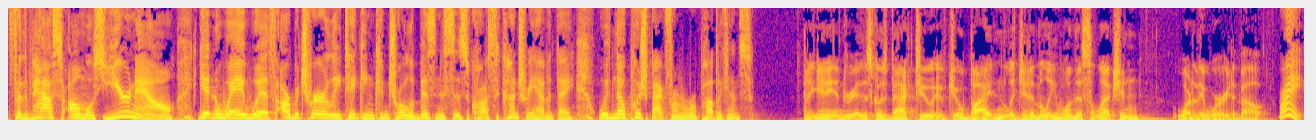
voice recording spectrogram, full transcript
for the past almost year now getting away with arbitrarily taking control of businesses across the country, haven't they? With no pushback from Republicans. And again, Andrea, this goes back to if Joe Biden legitimately won this election, what are they worried about? Right.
